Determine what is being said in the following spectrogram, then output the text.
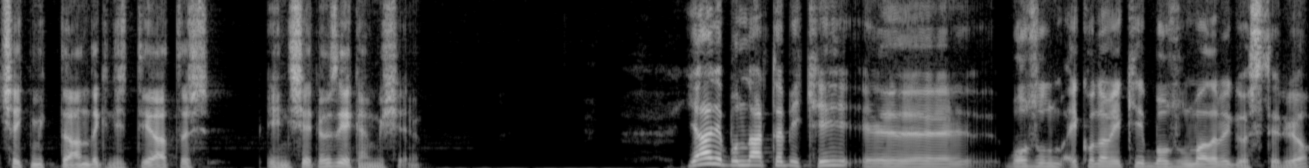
çek miktarındaki ciddi artış endişe etmemiz gereken bir şey. mi? Yani bunlar tabii ki e, bozulma, ekonomik bozulmaları gösteriyor.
